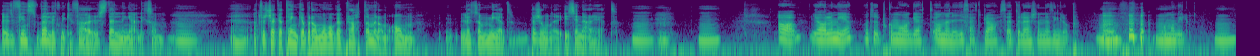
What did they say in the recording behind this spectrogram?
det finns väldigt mycket föreställningar liksom. Mm. Eh, att försöka tänka på dem och våga prata med dem om liksom med personer i sin närhet. Mm. Mm. mm. Ja, jag håller med och typ komma ihåg att onani är fett bra sätt att lära känna sin kropp. Om man vill. Mm.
